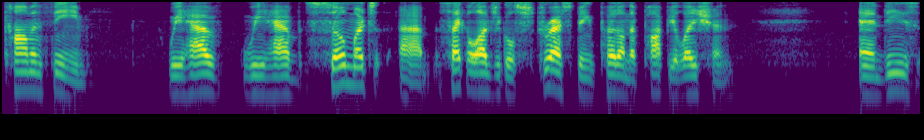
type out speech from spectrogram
common theme we have we have so much uh, psychological stress being put on the population, and these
